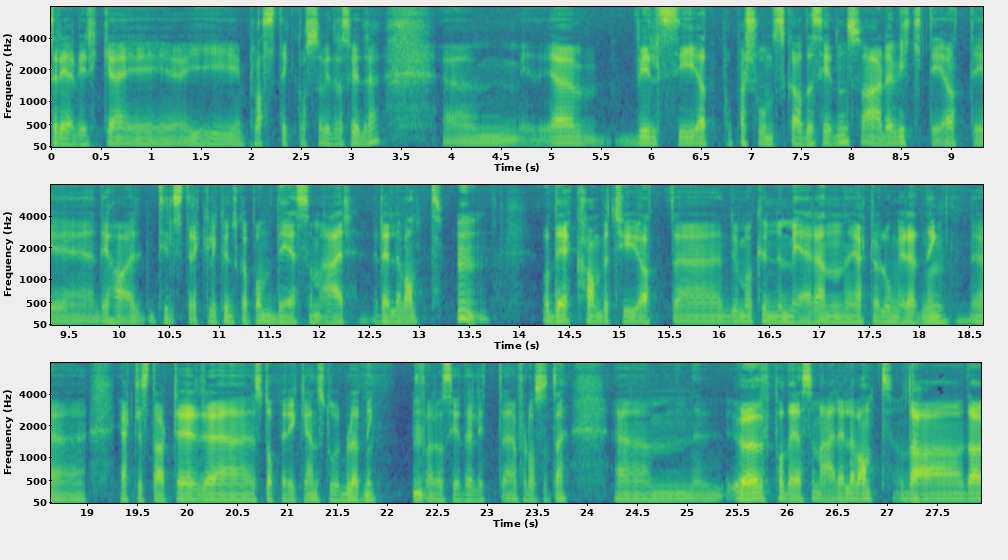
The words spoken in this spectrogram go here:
trevirke, i, i plastikk osv. osv. Um, Jeg vil si at på personskadesiden så er det viktig at de, de har tilstrekkelig kunnskap om det som er relevant. Mm. Og det kan bety at uh, du må kunne mer enn hjerte- og lungeredning. Uh, hjertestarter uh, stopper ikke en stor blødning, for å si det litt flåsete. Um, øv på det som er relevant. Og da, da,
